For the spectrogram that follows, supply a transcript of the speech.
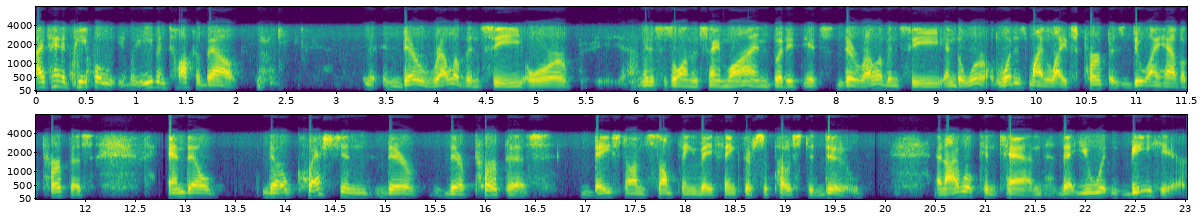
I've had people even talk about their relevancy, or I mean, this is along the same line, but it, it's their relevancy in the world. What is my life's purpose? Do I have a purpose? And they'll they'll question their their purpose based on something they think they're supposed to do. And I will contend that you wouldn't be here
